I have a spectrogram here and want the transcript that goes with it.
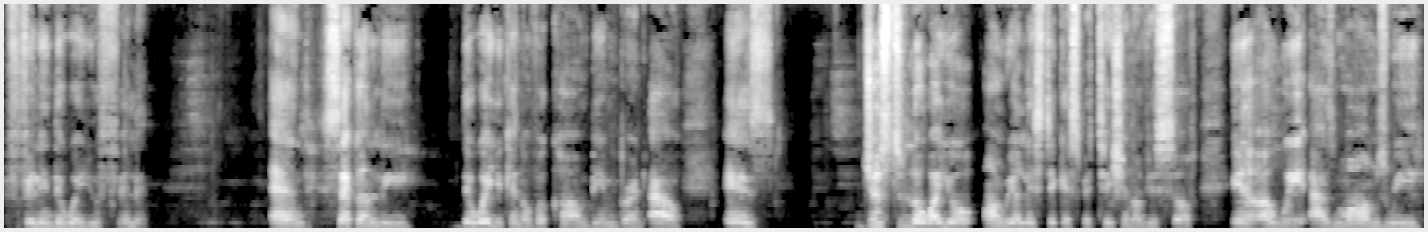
feeling the way you're feeling. And secondly, the way you can overcome being burned out is just to lower your unrealistic expectation of yourself. You know, uh, we as moms, we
